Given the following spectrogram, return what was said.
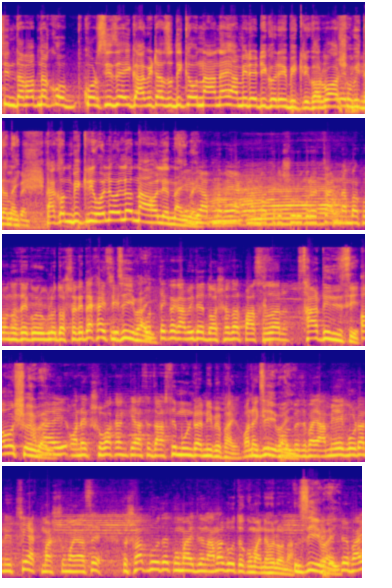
চিন্তা ভাবনা করছি যে এই গাভিটা যদি কেউ না নেয় আমি রেডি করেই বিক্রি করব অসুবিধা নাই। এখন বিক্রি হইলে হইল না হলে নাই ভাই। আপনার ভাই এক নাম্বার থেকে শুরু করে চার নাম্বার পর্যন্ত যে গরুগুলো দর্শকে দেখাইছি জি ভাই। প্রত্যেকটা গাবিতে দশ হাজার পাঁচ হাজার ছাড় দিয়ে দিছি। অবশ্যই ভাই। অনেক শুভাকাঙ্ক্ষী আছে জার্সি মুন্ডা নিবে ভাই অনেক বলবে যে ভাই আমি এই গোটা নিচ্ছি এক মাস সময় আছে তো সব গরুতে কমাই দিলেন আমার গরুতে কমানো হলো না জি ভাই। ভাই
